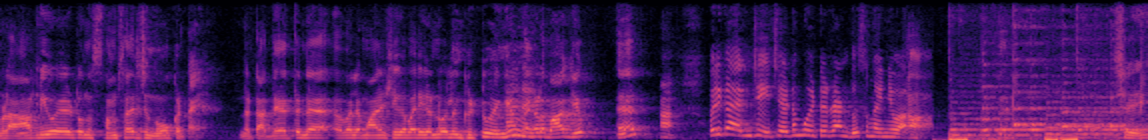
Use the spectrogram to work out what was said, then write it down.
നമ്മുടെ ആർ ഡി ഒ ആയിട്ടൊന്ന് സംസാരിച്ച് നോക്കട്ടെ. എന്നിട്ട് അദ്ദേഹത്തിന്റെ വല്ല മാനുഷിക പരിഗണന വല്ലതും കിട്ടുമെങ്കിൽ നിങ്ങളുടെ ഭാഗ്യം ആ ഒരു കാര്യം ചെയ്യ്. ചേട്ടൻ പോയിട്ട് ഒരു രണ്ടു ദിവസം കഴിഞ്ഞ് വാ. ആ. ശരി.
